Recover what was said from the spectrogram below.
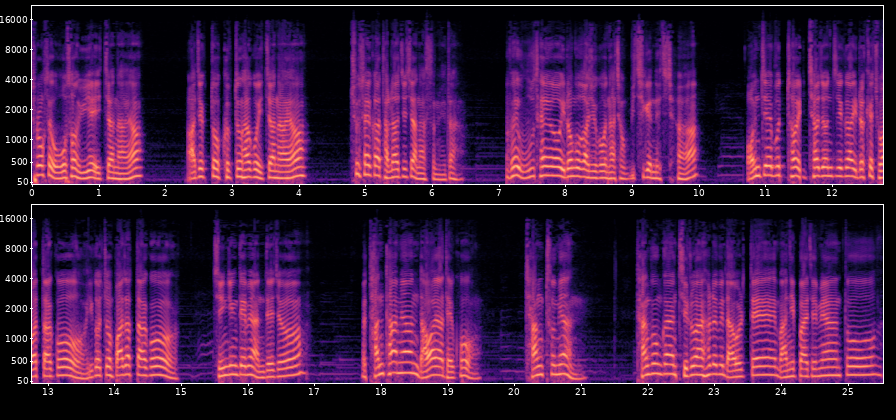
초록색 5선 위에 있잖아요. 아직도 급등하고 있잖아요. 추세가 달라지지 않았습니다. 왜 우세요 이런 거 가지고 나 저 미치겠네 진짜. 언제부터 2차 전지가 이렇게 좋았다고 이거 좀 빠졌다고 징징대면 안 되죠. 단타면 나와야 되고 장투면 당분간 지루한 흐름이 나올 때 많이 빠지면 또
